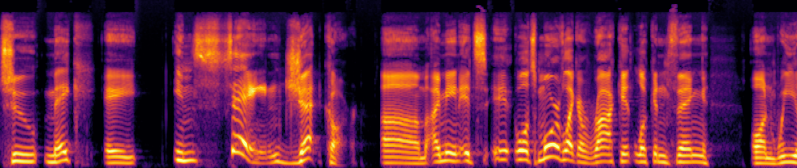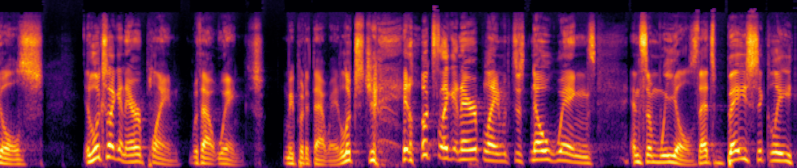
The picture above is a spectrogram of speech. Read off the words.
to make a insane jet car. Um, I mean, it's it, well, it's more of like a rocket looking thing on wheels. It looks like an airplane without wings. Let me put it that way. It looks just, it looks like an airplane with just no wings and some wheels. That's basically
